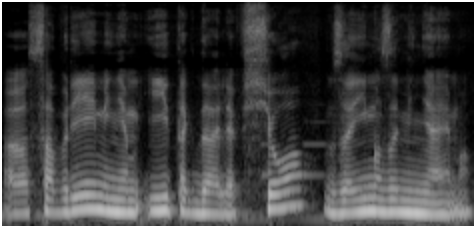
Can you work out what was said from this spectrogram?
со временем и так далее. Все взаимозаменяемо.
